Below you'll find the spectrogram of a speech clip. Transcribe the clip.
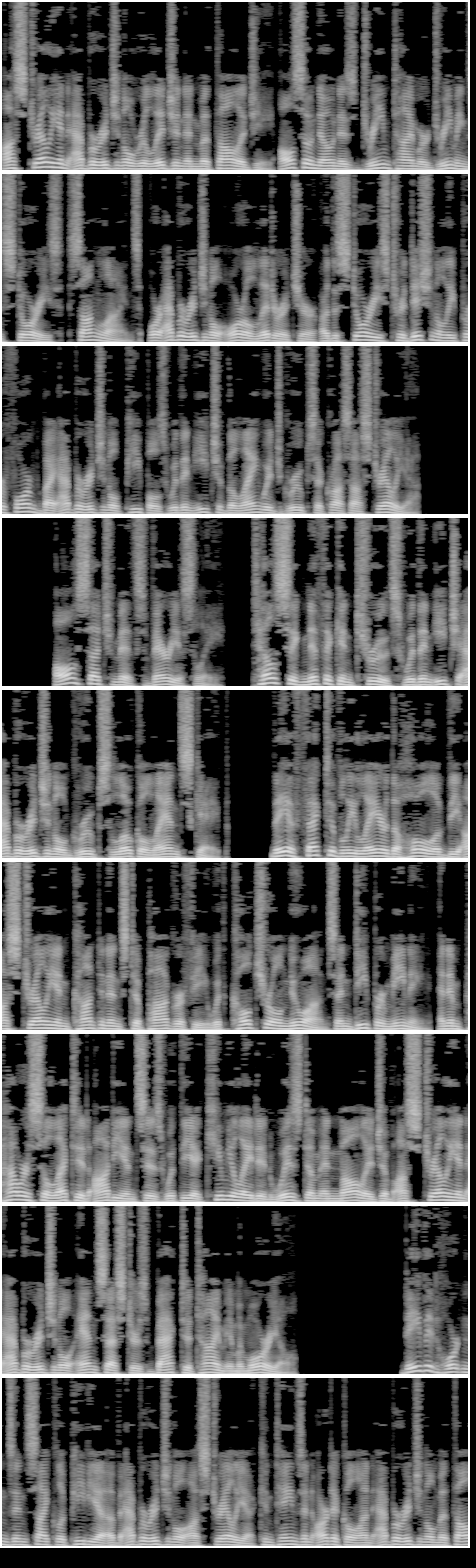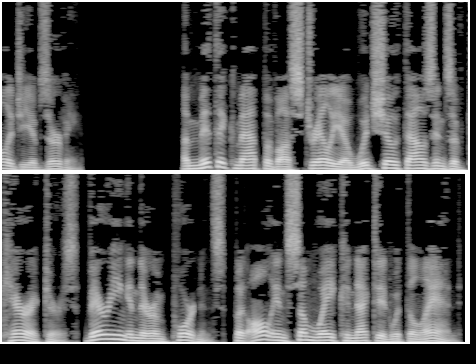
Australian Aboriginal religion and mythology also known as Dreamtime or dreaming stories, songlines, or Aboriginal oral literature are the stories traditionally performed by Aboriginal peoples within each of the language groups across Australia. All such myths variously tell significant truths within each Aboriginal group's local landscape. They effectively layer the whole of the Australian continent's topography with cultural nuance and deeper meaning, and empower selected audiences with the accumulated wisdom and knowledge of Australian Aboriginal ancestors back to time immemorial. David Horton's Encyclopedia of Aboriginal Australia contains an article on Aboriginal mythology observing, a mythic map of Australia would show thousands of characters, varying in their importance, but all in some way connected with the land.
